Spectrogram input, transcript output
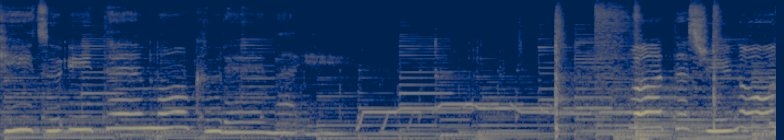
気づいてもくれない。私の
